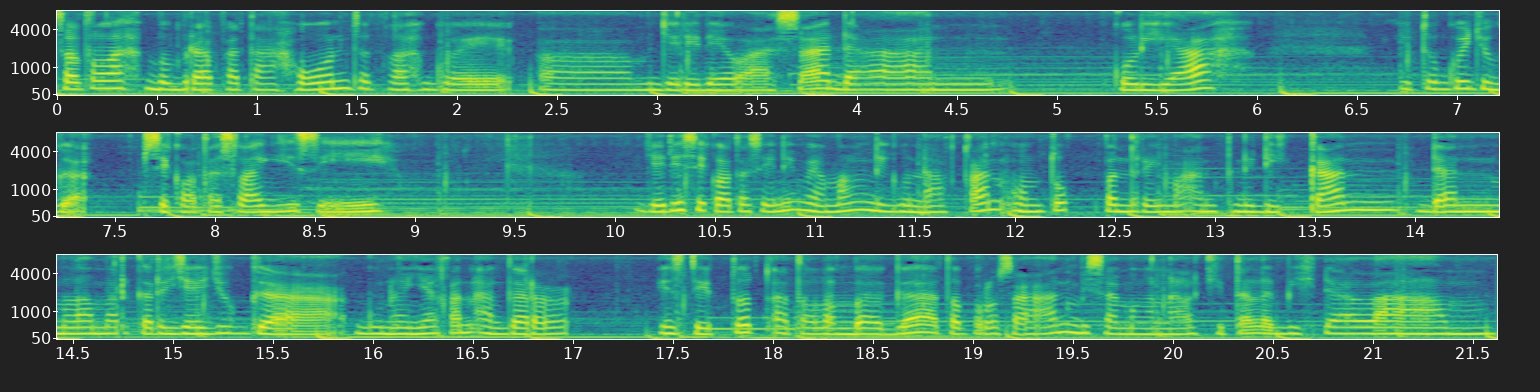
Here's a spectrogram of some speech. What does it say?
setelah beberapa tahun setelah gue uh, menjadi dewasa dan kuliah itu gue juga psikotes lagi sih jadi psikotes ini memang digunakan untuk penerimaan pendidikan dan melamar kerja juga. Gunanya kan agar institut atau lembaga atau perusahaan bisa mengenal kita lebih dalam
